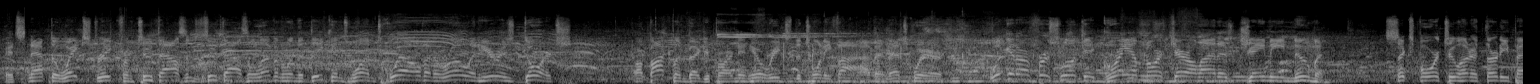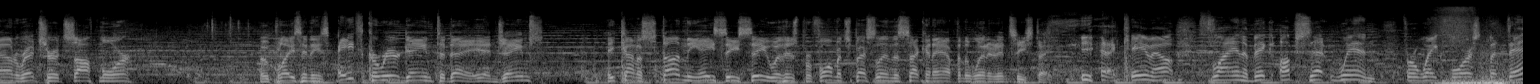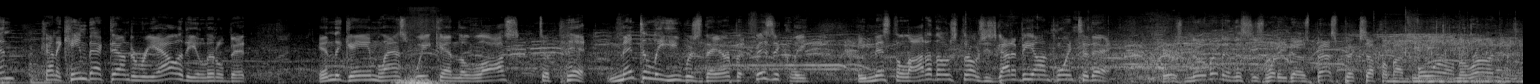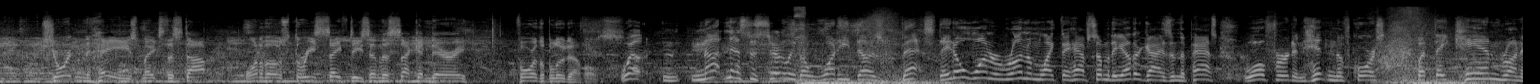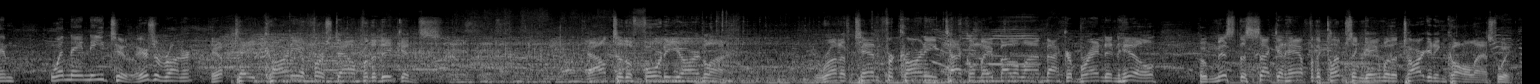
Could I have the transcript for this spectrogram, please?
It snapped a Wake streak from 2000 to 2011 when the Deacons won 12 in a row. And here is Dortch, or Bachman, beg your pardon, and he'll reach the 25. And that's where we'll get our first look at Graham, North Carolina's Jamie Newman. 6'4", 230-pound redshirt sophomore who plays in his eighth career game today. And James, he kind of stunned the ACC with his performance, especially in the second half in the win at NC State. Yeah, came out flying a big upset win for Wake Forest, but then kind of came back down to reality a little bit in the game last weekend, the loss to Pitt. Mentally, he was there, but physically, he missed a lot of those throws. He's got to be on point today. Here's Newman, and this is what he does best. Picks up about four on the run. Jordan Hayes makes the stop. One of those three safeties in the secondary for the Blue Devils. Well, not necessarily the what he does best. They don't want to run him like they have some of the other guys in the past, Wolford and Hinton, of course, but they can run him when they need to. Here's a runner. Yep, Cade Carney, a first down for the Deacons. Out to the 40-yard line. Run of 10 for Carney. Tackle made by the linebacker Brandon Hill, who missed the second half of the Clemson game with a targeting call last week.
